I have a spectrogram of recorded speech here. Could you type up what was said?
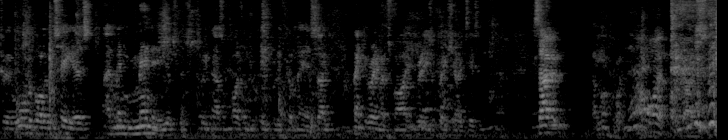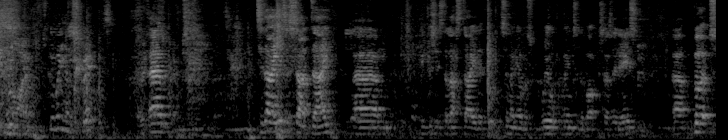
through all the volunteers and many, many of the 3,500 people who've come here. So thank you very much, Mike. Really is appreciated. So, I'm not quite there. oh, I apologise. It's good reading the script. Um, today is a sad day um, because it's the last day that so many of us will come into the box as it is. Uh, but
